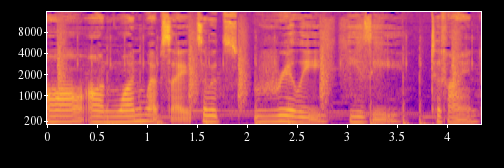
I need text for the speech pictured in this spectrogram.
all on one website, so it's really easy to find.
